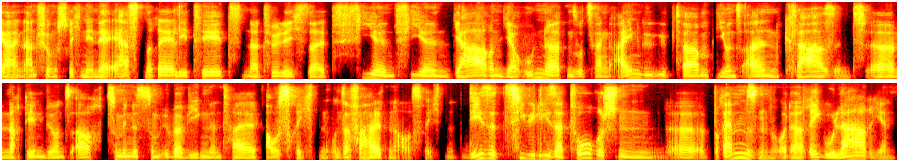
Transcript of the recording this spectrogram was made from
ja, in Anführungsstrichen, in der ersten Realität natürlich seit vielen, vielen Jahren, Jahrhunderten sozusagen eingeübt haben, die uns allen klar sind, äh, nach denen wir uns auch zumindest zum überwiegenden Teil ausrichten, unser Verhalten ausrichten. Diese zivilisatorischen äh, Bremsen oder Regularien,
